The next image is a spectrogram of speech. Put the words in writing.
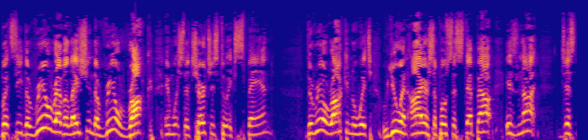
But see, the real revelation, the real rock in which the church is to expand, the real rock into which you and I are supposed to step out is not just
